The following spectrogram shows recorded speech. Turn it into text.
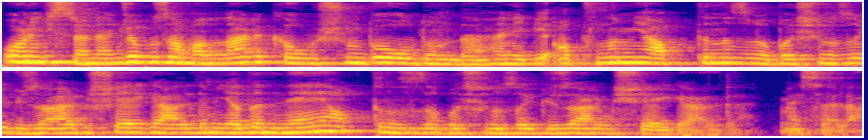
12 sene önce bu zamanlar kavuşumda olduğunda hani bir atılım yaptınız mı başınıza güzel bir şey geldi mi ya da ne yaptınız da başınıza güzel bir şey geldi mesela.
